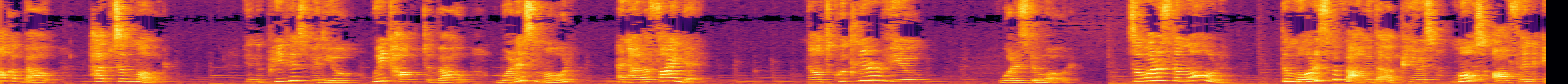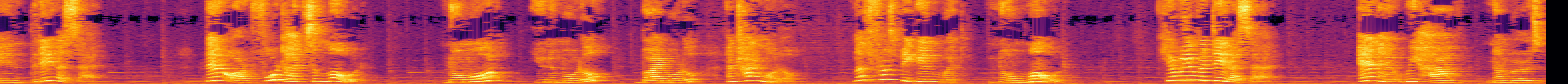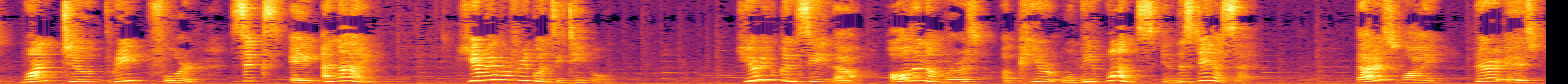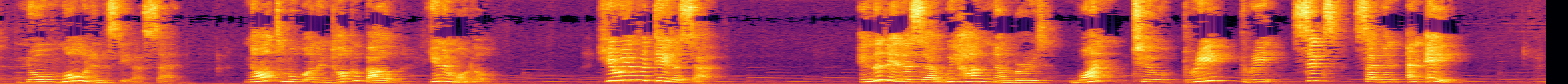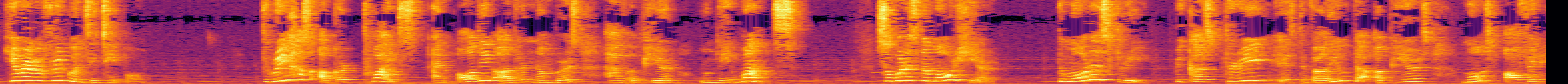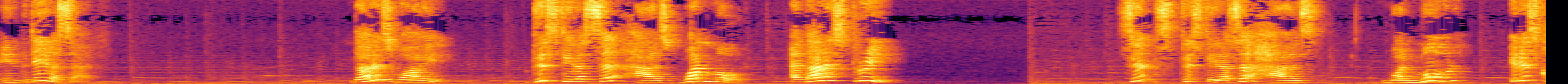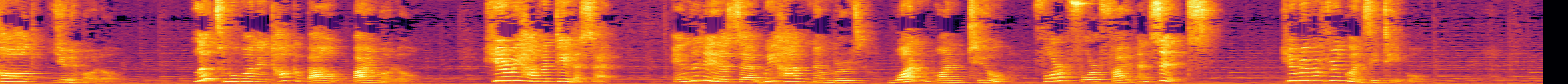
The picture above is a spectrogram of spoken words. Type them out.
talk about types of mode. In the previous video, we talked about what is mode and how to find it. Now to quickly review, what is the mode? So what is the mode? The mode is the value that appears most often in the dataset. There are four types of mode. No mode, unimodal, bimodal, and trimodal. Let's first begin with no mode. Here we have a data set. We have numbers 1, 2, 3, 4, 6, 8, and 9. Here we have a frequency table. Here you can see that all the numbers appear only once in this data set. That is why there is no mode in this data set. Now let's move on and talk about unimodal. Here we have a data set. In the data set, we have numbers 1, 2, 3, 3, 6, 7, and 8. Here we have a frequency table. 3 has occurred twice and all the other numbers have appeared only once. So what is the mode here? The mode is 3 because 3 is the value that appears most often in the data set. That is why this data set has one mode, and that is 3. Has one mode, it is called unimodal. Let's move on and talk about bimodal. Here we have a data set. In the data set, we have numbers 1, 1, 2, 4, 4, 5, and 6. Here we have a frequency table.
